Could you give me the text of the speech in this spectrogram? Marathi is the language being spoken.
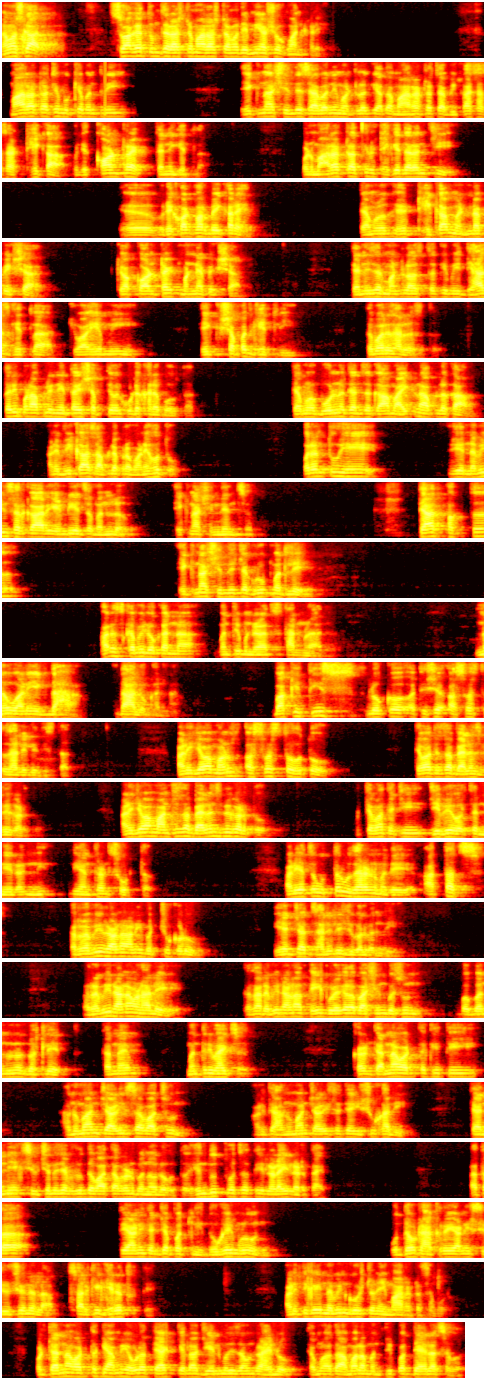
नमस्कार. स्वागत तुमचं राष्ट्र महाराष्ट्रामध्ये. मी अशोक वानखडे. महाराष्ट्राचे मुख्यमंत्री एकनाथ शिंदे साहेबांनी म्हटलं की आता महाराष्ट्राच्या विकासाचा ठेका म्हणजे कॉन्ट्रॅक्ट त्यांनी घेतला. पण महाराष्ट्रातील ठेकेदारांची रेकॉर्ड फार बेकार आहेत. त्यामुळे हे ठेका म्हणण्यापेक्षा किंवा कॉन्ट्रॅक्ट म्हणण्यापेक्षा त्यांनी जर म्हटलं असतं की मी ध्यास घेतला किंवा हे मी एक शपथ घेतली तर बरं झालं असतं. तरी पण आपले नेता शब्देवर कुठे खरं बोलतात. त्यामुळे बोलणं त्यांचं काम ऐकणं आपलं काम आणि विकास आपल्याप्रमाणे होतो. परंतु हे जे नवीन सरकार एनडीएचं बनलं एकनाथ शिंदेचं त्यात फक्त एकनाथ शिंदेच्या ग्रुपमधले फारच कमी लोकांना मंत्रिमंडळात स्थान मिळालं. नऊ आणि एक दहा दहा लोकांना. बाकी तीस लोक अतिशय अस्वस्थ झालेले दिसतात. आणि जेव्हा माणूस अस्वस्थ होतो तेव्हा त्याचा बॅलन्स बिघडतो. आणि जेव्हा माणसाचा बॅलन्स बिघडतो तेव्हा त्याची जिभेवरचं नियंत्रण सुटतं आणि याचं उत्तर उदाहरणमध्ये आताच रवी राणा आणि बच्चू कडू यांच्यात झालेली जुगलबंदी. रवी राणा म्हणाले त्याचा रवी राणा ते गुळेगाला बाशिंग बसून बनवूनच बसलेत. त्यांना मंत्री व्हायचं. कारण त्यांना वाटतं की ती हनुमान चाळीसा वाचून आणि त्या हनुमान चाळीसाच्या इशू खाली त्यांनी एक शिवसेनेच्या विरुद्ध वातावरण बनवलं होतं. हिंदुत्वाचं ते लढाई लढतायत. आता ते आणि त्यांच्या पत्नी दोघे मिळून उद्धव ठाकरे आणि शिवसेनेला सारखे घेरत होते. आणि ती काही नवीन गोष्ट नाही महाराष्ट्रासमोर. पण त्यांना वाटतं की आम्ही एवढा त्याग केला जेलमध्ये जाऊन राहिलो त्यामुळे आता आम्हाला मंत्रीपद द्यायलाच हवं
